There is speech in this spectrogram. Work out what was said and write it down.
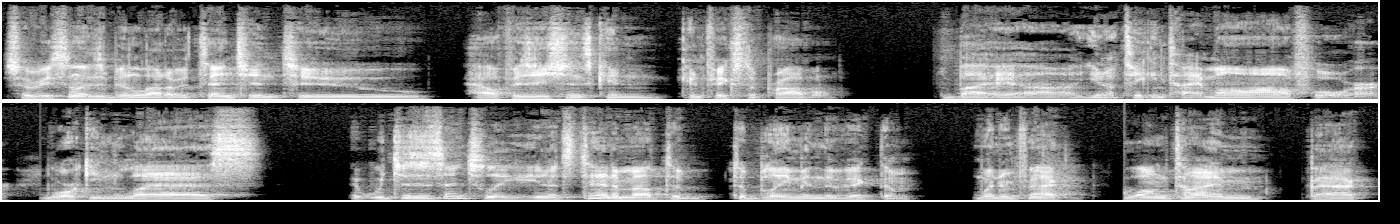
So recently there's been a lot of attention to how physicians can can fix the problem by uh, you know taking time off or working less, which is essentially you know it's tantamount to, to blaming the victim. When in fact, a long time back,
